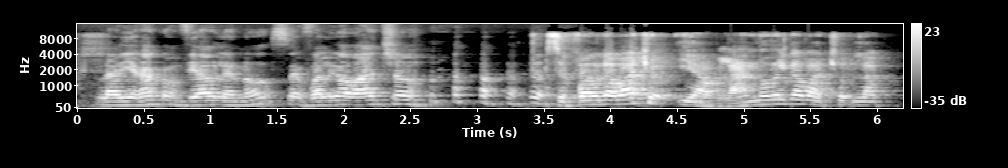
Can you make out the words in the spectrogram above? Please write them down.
La vieja confiable, ¿no? Se fue al gabacho. se fue al gabacho. Y hablando del gabacho, la,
